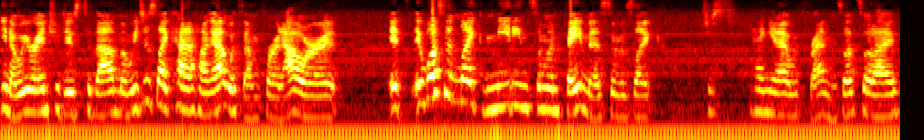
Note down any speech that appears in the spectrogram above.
you know, we were introduced to them, and we just like kind of hung out with them for an hour. It, it it wasn't like meeting someone famous. It was like just hanging out with friends. That's what I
